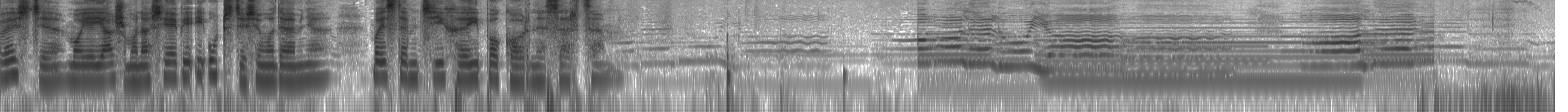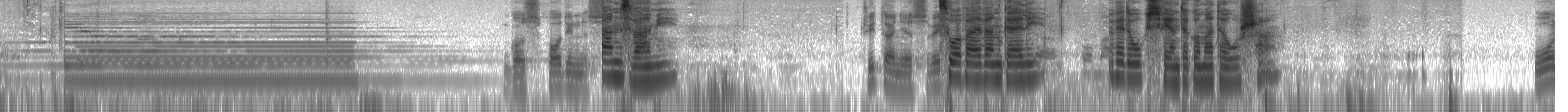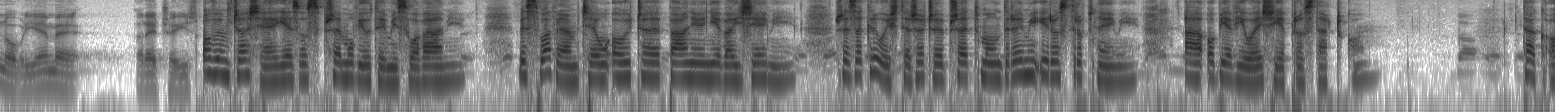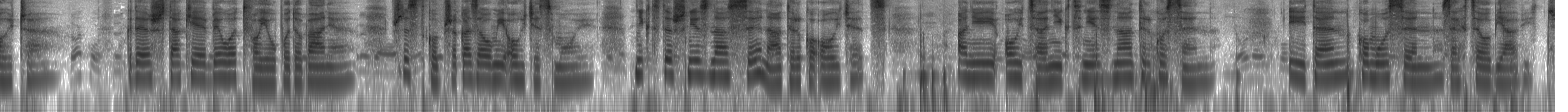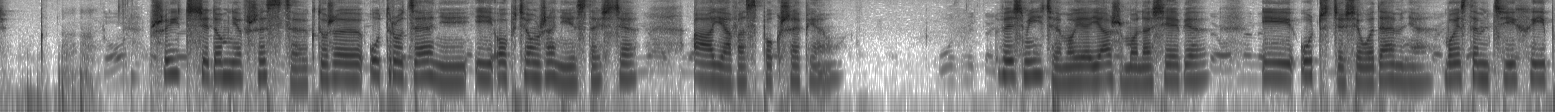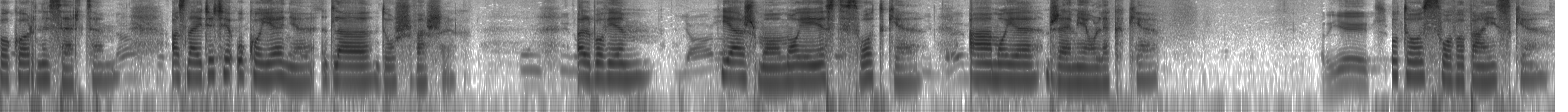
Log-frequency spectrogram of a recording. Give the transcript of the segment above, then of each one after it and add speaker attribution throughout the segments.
Speaker 1: Weźcie moje jarzmo na siebie i uczcie się ode mnie, bo jestem cichy i pokorny sercem. Pan z wami. Słowa Ewangelii według świętego Mateusza. Owym czasie Jezus przemówił tymi słowami. Wysławiam Cię, Ojcze, Panie nieba i ziemi, że zakryłeś te rzeczy przed mądrymi i roztropnymi, a objawiłeś je prostaczkom. Tak, Ojcze, gdyż takie było Twoje upodobanie. Wszystko przekazał mi Ojciec mój. Nikt też nie zna Syna, tylko Ojciec, ani Ojca nikt nie zna, tylko Syn. I ten, komu Syn zechce objawić. Przyjdźcie do mnie wszyscy, którzy utrudzeni i obciążeni jesteście, a ja was pokrzepię. Weźmijcie moje jarzmo na siebie i uczcie się ode mnie, bo jestem cichy i pokorny sercem, a znajdziecie ukojenie dla dusz waszych. Albowiem jarzmo moje jest słodkie, a moje brzemię lekkie. Oto słowo Pańskie.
